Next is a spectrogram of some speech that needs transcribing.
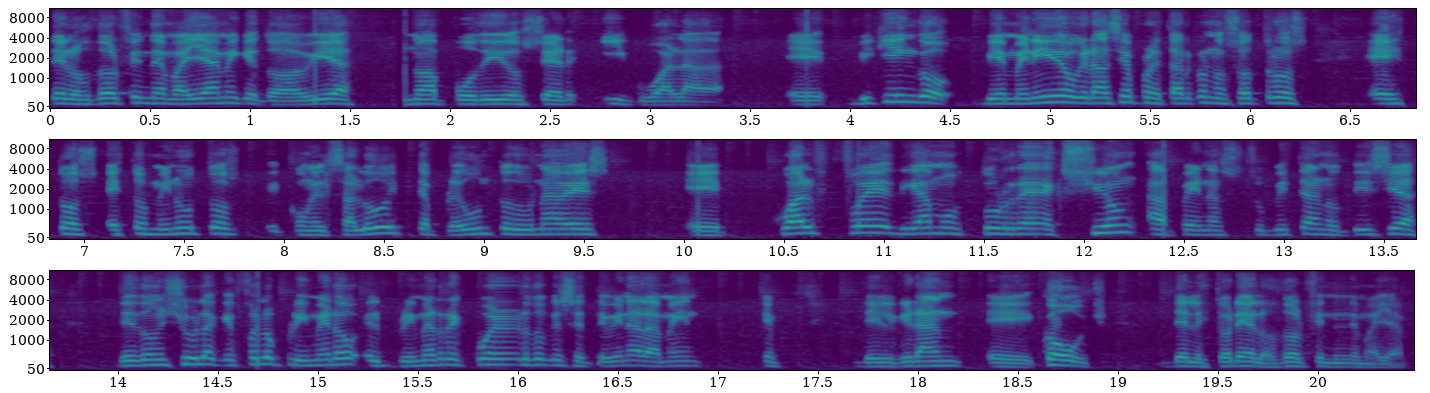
de los Dolphins de Miami, que todavía no ha podido ser igualada. Eh, Vikingo, bienvenido, gracias por estar con nosotros estos, estos minutos eh, con el saludo y te pregunto de una vez, eh, ¿cuál fue, digamos, tu reacción apenas supiste la noticia de Don Shula? ¿Qué fue lo primero, el primer recuerdo que se te viene a la mente del gran eh, coach de la historia de los Dolphins de Miami?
